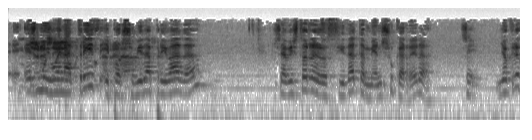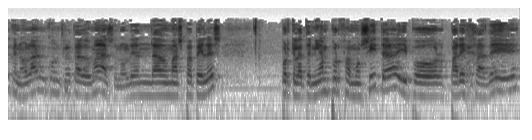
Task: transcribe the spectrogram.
Eh, Yo Es no muy buena actriz y por su vida privada se ha visto reducida también su carrera. Sí. Yo creo que no la han contratado más o no le han dado más papeles porque la tenían por famosita y por pareja de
